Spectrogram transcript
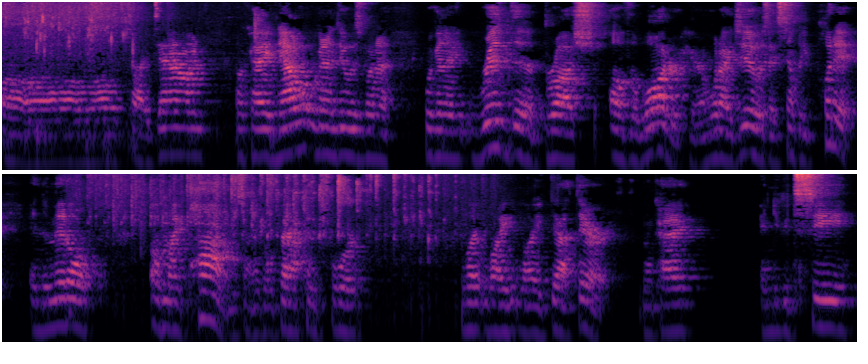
all upside down. Okay, now what we're going to do is we're going to we're going to rid the brush of the water here. And what I do is I simply put it in the middle of my palms, and I go back and forth like, like, like that there. Okay, and you can see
